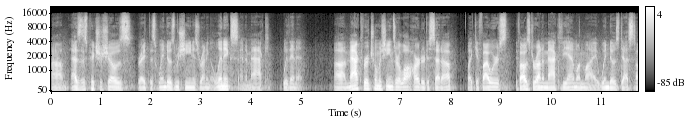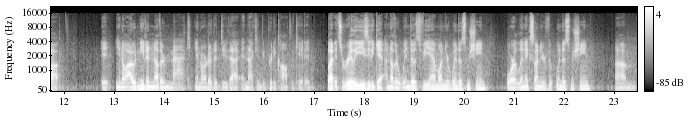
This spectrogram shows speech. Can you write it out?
Um, as this picture shows, right, this Windows machine is running a Linux and a Mac within it. Uh, Mac virtual machines are a lot harder to set up. Like if I was if I was to run a Mac VM on my Windows desktop, it you know I would need another Mac in order to do that, and that can be pretty complicated. But it's really easy to get another Windows VM on your Windows machine or Linux on your Windows machine, um,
